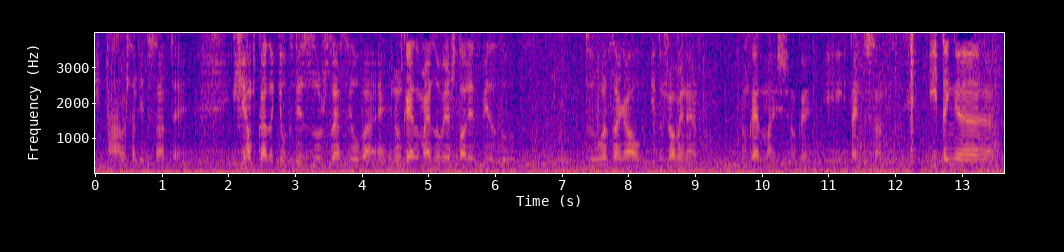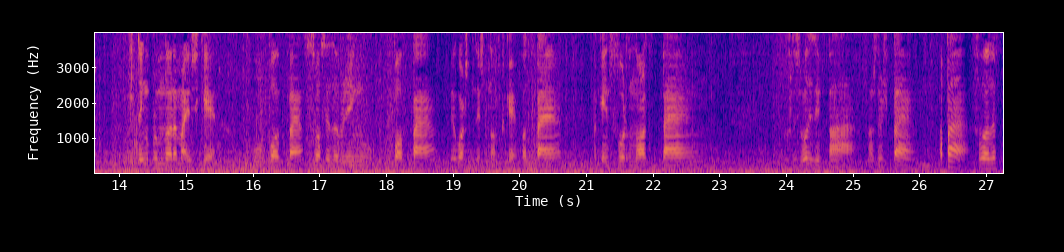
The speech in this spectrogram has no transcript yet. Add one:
e está bastante interessante, é, e é um bocado aquilo que diz o José Silva, é, nunca é demais ouvir a história de vida do, do Azagal e do Jovem Nerd, nunca é demais, ok? E está interessante. E tem a e tem um pormenor a mais, que é o Podpah, se vocês abrirem o Podpah, eu gosto deste nome porque é Podpah, para quem for do Norte, pã. Os Lisboa dizem pá, nós dizemos pã. Opá, foda-se.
